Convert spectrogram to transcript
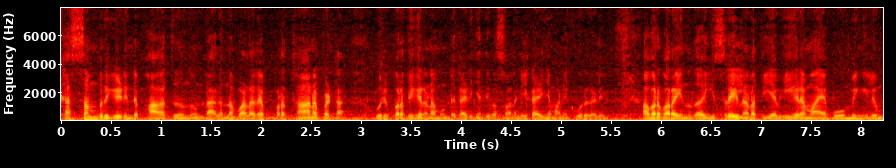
ഖസം ബ്രിഗേഡിന്റെ ഭാഗത്തു നിന്നുണ്ടാകുന്ന വളരെ പ്രധാനപ്പെട്ട ഒരു പ്രതികരണമുണ്ട് കഴിഞ്ഞ ദിവസം അല്ലെങ്കിൽ കഴിഞ്ഞ മണിക്കൂറുകളിൽ അവർ പറയുന്നത് ഇസ്രയേൽ നടത്തിയ ഭീകരമായ ബോംബിങ്ങിലും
